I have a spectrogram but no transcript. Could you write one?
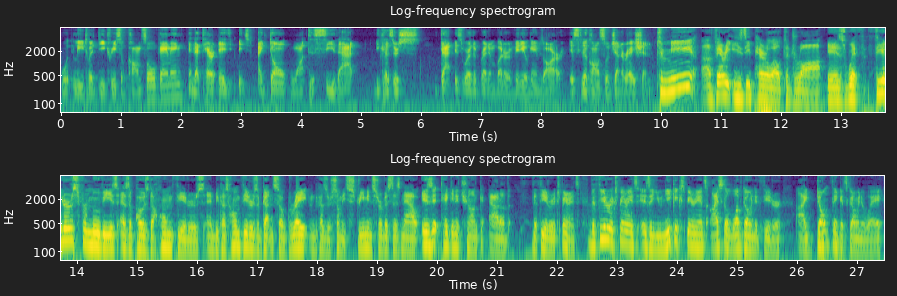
will lead to a decrease of console gaming, and that ter- it, it's I don't want to see that because there's that is where the bread and butter of video games are. It's the console generation. To me, a very easy parallel to draw is with theaters for movies as opposed to home theaters. And because home theaters have gotten so great and because there's so many streaming services now, is it taking a chunk out of the theater experience? The theater experience is a unique experience. I still love going to theater. I don't think it's going away.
